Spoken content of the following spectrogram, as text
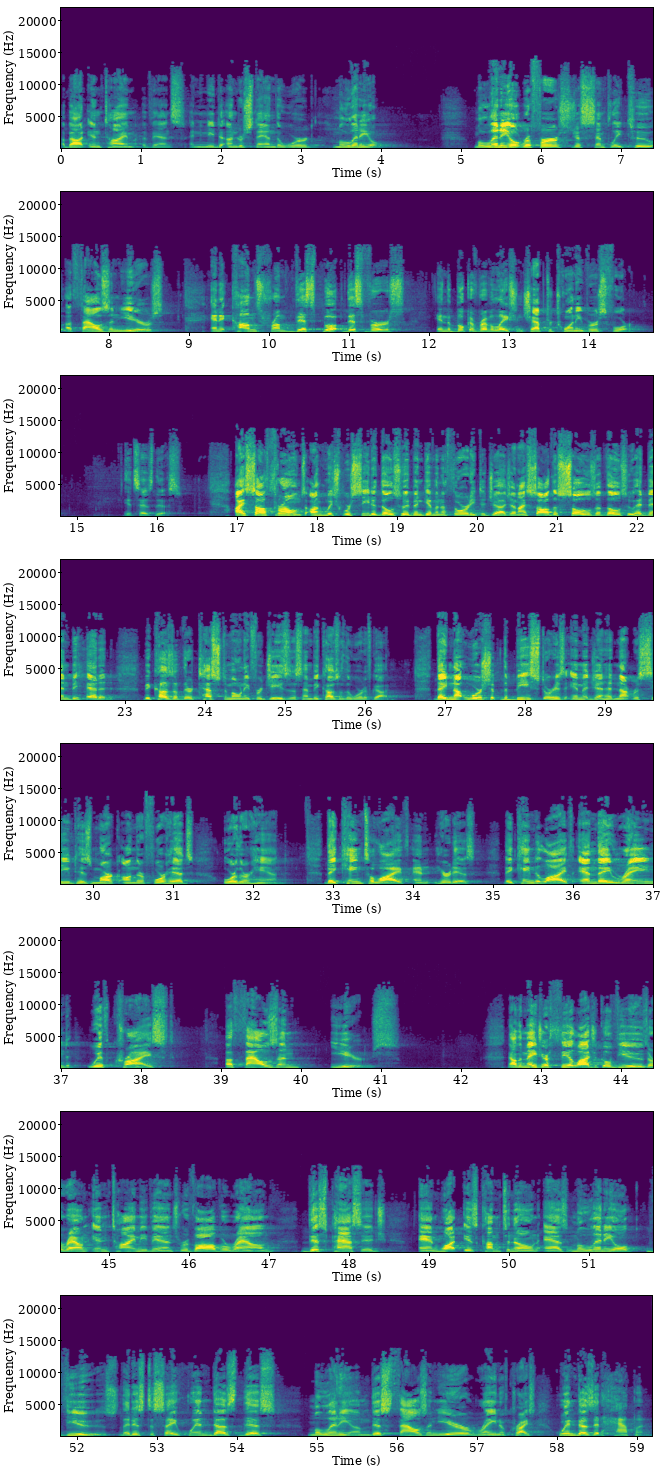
about end time events, and you need to understand the word millennial. Millennial refers just simply to a thousand years and it comes from this book, this verse in the book of Revelation, chapter 20, verse 4. It says this I saw thrones on which were seated those who had been given authority to judge, and I saw the souls of those who had been beheaded because of their testimony for Jesus and because of the Word of God. They'd not worshiped the beast or his image and had not received his mark on their foreheads or their hand. They came to life, and here it is they came to life and they reigned with Christ a thousand years. Now, the major theological views around end time events revolve around this passage and what is come to known as millennial views. That is to say, when does this millennium, this thousand year reign of Christ, when does it happen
